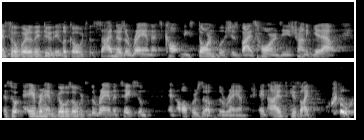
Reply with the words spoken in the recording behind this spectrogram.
And so, what do they do? They look over to the side, and there's a ram that's caught in these thorn bushes by his horns, and he's trying to get out. And so, Abraham goes over to the ram and takes him and offers up the ram. And Isaac is like, Whew,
